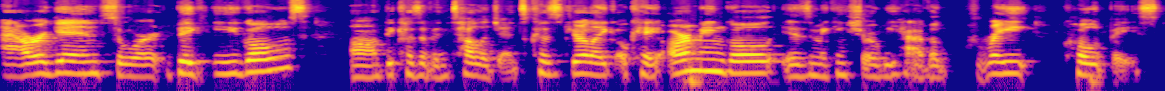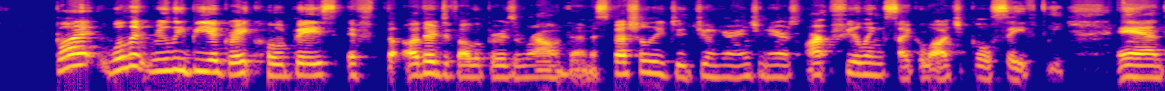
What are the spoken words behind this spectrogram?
arrogance or big egos uh, because of intelligence. Because you're like, okay, our main goal is making sure we have a great code base. But will it really be a great code base if the other developers around them, especially junior engineers, aren't feeling psychological safety? And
